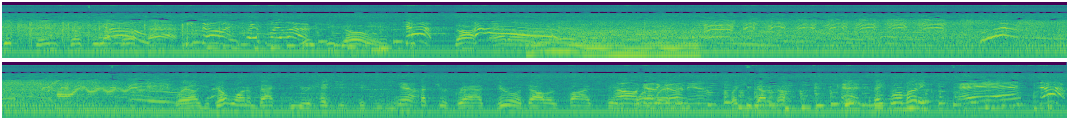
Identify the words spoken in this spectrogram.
six spins. Pressure luck or Go. pass. Keep going. Press my left? There she goes. Stop. Stop at a... Well, you don't want them back to do your hedges, Vicki. You Yeah. cut your grass, zero dollars, five Oh, I one gotta go now. But you got enough Okay. to make more money. And stop.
